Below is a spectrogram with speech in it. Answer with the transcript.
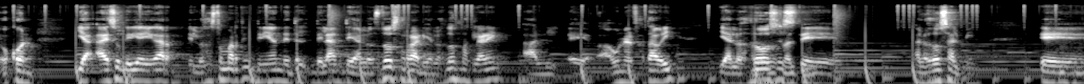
Ocon. Y a, eso quería llegar. Los Aston Martin tenían delante a los dos Ferrari, a los dos McLaren, al, eh, a un Alfa Tauri y a los, dos, este, a los dos Alpine. Eh,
